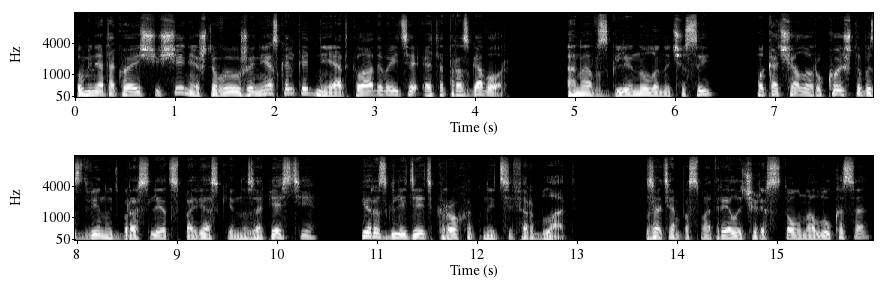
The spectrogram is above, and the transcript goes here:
У меня такое ощущение, что вы уже несколько дней откладываете этот разговор». Она взглянула на часы покачала рукой, чтобы сдвинуть браслет с повязки на запястье и разглядеть крохотный циферблат. Затем посмотрела через стол на Лукаса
